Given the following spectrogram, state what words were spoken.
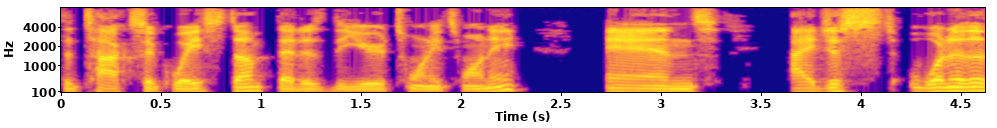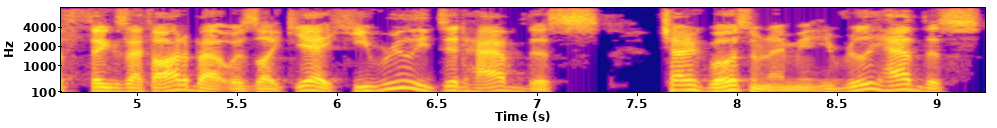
the toxic waste dump that is the year 2020, and I just one of the things I thought about was like, yeah, he really did have this Chadwick Boseman. I mean, he really had this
